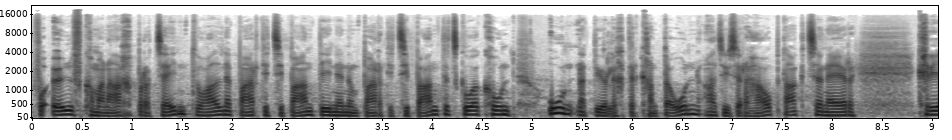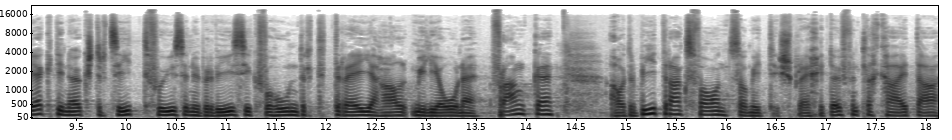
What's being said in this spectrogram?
von 11,8 Prozent, die allen Partizipantinnen und Partizipanten zugutekommt. Und natürlich der Kanton als unser Hauptaktionär kriegt in nächster Zeit von uns eine Überweisung von 103,5 Millionen Franken. Auch der Beitragsfonds, somit spreche ich die Öffentlichkeit an,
